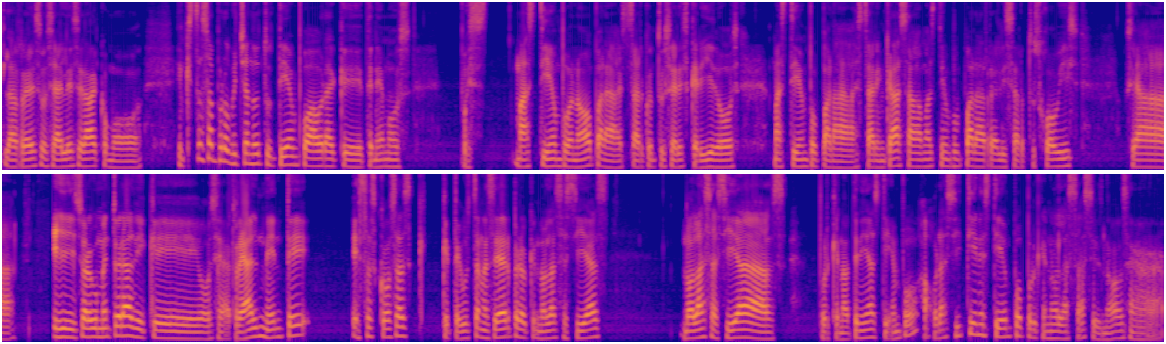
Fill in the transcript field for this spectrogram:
las redes sociales era como, ¿en qué estás aprovechando tu tiempo ahora que tenemos pues más tiempo, ¿no? Para estar con tus seres queridos, más tiempo para estar en casa, más tiempo para realizar tus hobbies. O sea, y su argumento era de que, o sea, realmente esas cosas que te gustan hacer, pero que no las hacías, no las hacías porque no tenías tiempo, ahora sí tienes tiempo porque no las haces, ¿no? O sea,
